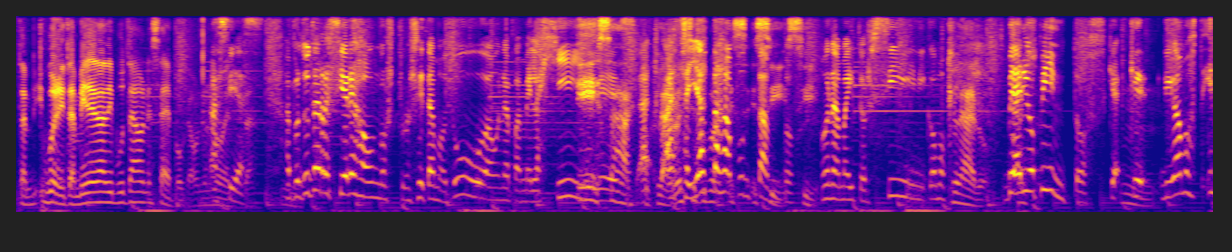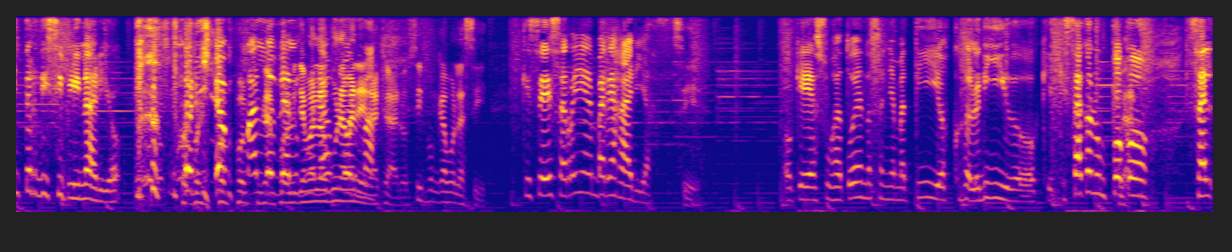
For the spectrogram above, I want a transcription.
también. Bueno, y también era diputado en esa época, unos Así 90. es. Ah, pero tú te refieres a un Rosita Motú, a una Pamela Giles. Exacto, a- claro, Hasta allá estás apuntando. sí, sí. Una May Torsini, como. Claro. Diario Eso. Pintos, que, que, Mm. digamos interdisciplinario, por, Por- por- por- llamarlo por- de llamarlo de alguna forma, manera, claro. Sí, pongámoslo así. que se desarrollan en varias áreas, Sí. o que sus atuendos son llamativos, coloridos, que, que sacan un poco sal-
